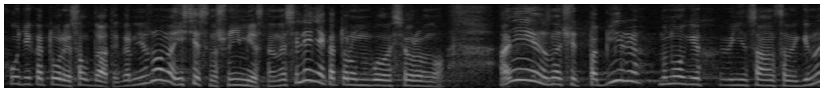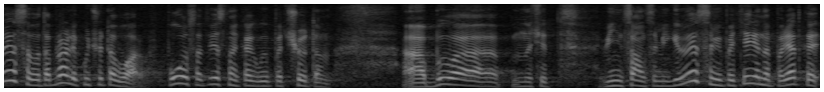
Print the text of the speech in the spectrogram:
в ходе которой солдаты гарнизона, естественно, что не местное население, которому было все равно, они, значит, побили многих венецианцев и генуэзцев, отобрали кучу товаров. По, соответственно, как бы подсчетам было, значит, венецианцами и генуэзцами потеряно порядка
